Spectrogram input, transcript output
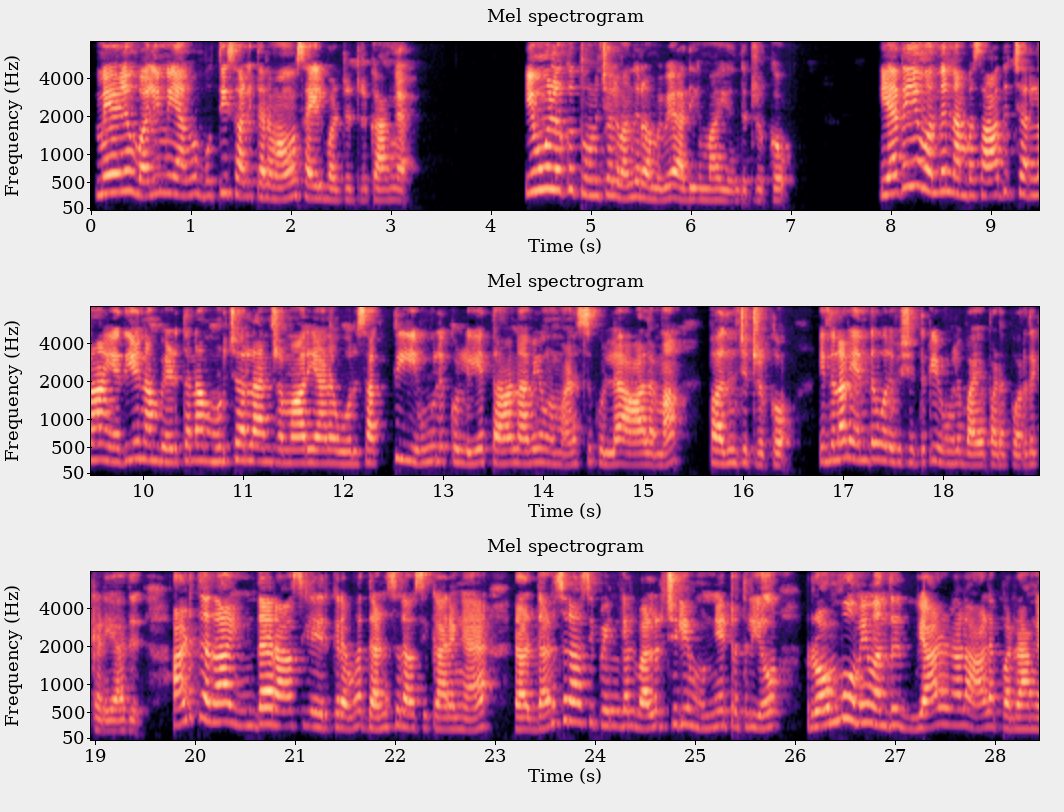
மேலும் வலிமையாகவும் புத்திசாலித்தனமாகவும் செயல்பட்டு இருக்காங்க இவங்களுக்கு துணிச்சல் வந்து ரொம்பவே அதிகமாக இருந்துட்டு இருக்கும் எதையும் வந்து நம்ம சாதிச்சிடலாம் எதையும் நம்ம எடுத்தனா முடிச்சிடலான்ற மாதிரியான ஒரு சக்தி இவங்களுக்குள்ளேயே தானாவே இவங்க மனசுக்குள்ள ஆழமா பதிஞ்சிட்டு இருக்கும் இதனால எந்த ஒரு விஷயத்துக்கும் இவங்களும் பயப்பட போறது கிடையாது. அடுத்ததா இந்த ராசியில இருக்கிறவங்க தனுசு ராசிக்காரங்க. தனுசு ராசி பெண்கள் வளர்ச்சியிலையும் முன்னேற்றத்திலையும் ரொம்பவுமே வந்து வியாழனால ஆளப்படுறாங்க.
